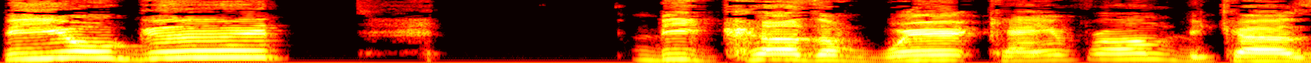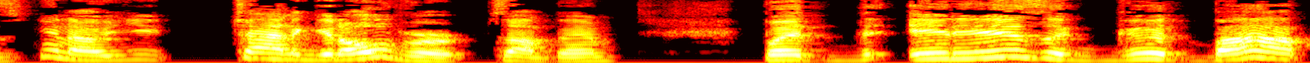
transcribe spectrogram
feel good because of where it came from, because, you know, you're trying to get over something, but it is a good bop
